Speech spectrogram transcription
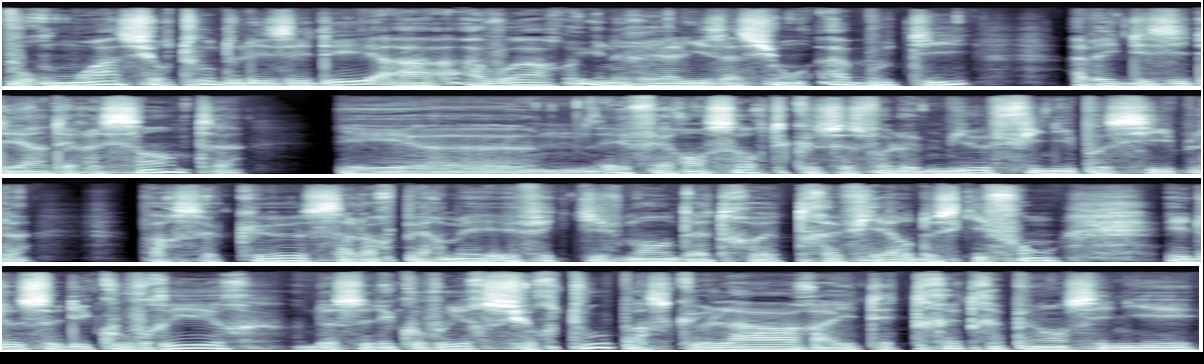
pour moi surtout de les aider à avoir une réalisation aboutie avec des idées intéressantes et, euh, faire en sorte que ce soit le mieux fini possible parce que ça leur permet effectivement d'être très fiers de ce qu'ils font et de se découvrir, de se découvrir surtout parce que l'art a été très très peu enseigné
